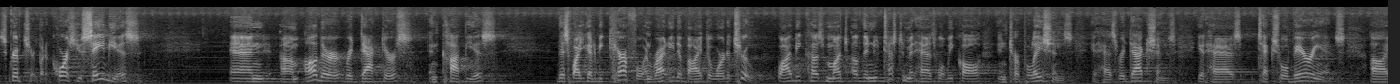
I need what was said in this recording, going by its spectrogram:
Scripture. But of course, Eusebius and um, other redactors and copyists, that's why you got to be careful and rightly divide the word of truth. Why? Because much of the New Testament has what we call interpolations. It has redactions. It has textual variants. Uh,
